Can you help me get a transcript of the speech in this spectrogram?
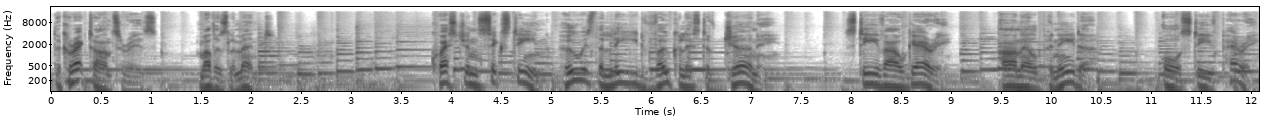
The correct answer is Mother's Lament. Question 16. Who is the lead vocalist of Journey? Steve Augeri, Arnel Pineda, or Steve Perry?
